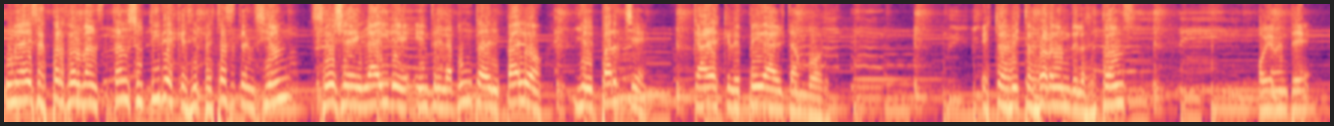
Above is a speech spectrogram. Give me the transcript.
Una de esas performances tan sutiles que si prestas atención se oye el aire entre la punta del palo y el parche cada vez que le pega al tambor. Esto es Vistos Burden de los Stones, obviamente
